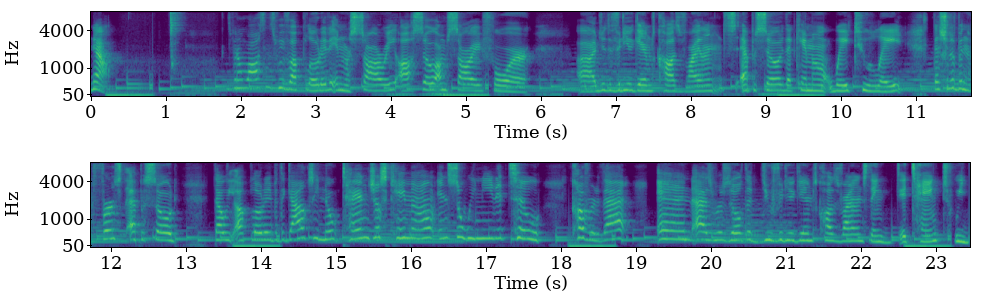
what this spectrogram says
Now, it's been a while since we've uploaded, and we're sorry. Also, I'm sorry for uh, do the video games cause violence episode that came out way too late. That should have been the first episode that we uploaded, but the Galaxy Note 10 just came out, and so we needed to cover that. And as a result, the Do Video Games Cause Violence thing it tanked. We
